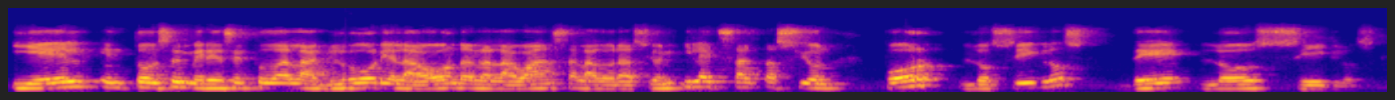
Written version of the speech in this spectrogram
y Él entonces merece toda la gloria, la honra, la alabanza, la adoración y la exaltación por los siglos de los siglos.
